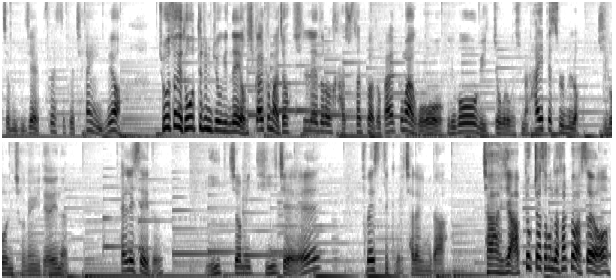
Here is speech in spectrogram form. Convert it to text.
2.2 디젤 프레스급 차량이고요. 조수석의 도어 트림 쪽인데 역시 깔끔하죠. 실내 들어 가죽 살펴봐도 깔끔하고 그리고 위쪽으로 보시면 하이패스 룰밀러 기본 적용이 되어 있는 펠리세이드 2.2 디젤 프레스티급의 차량입니다. 자 이제 앞쪽 좌석은 다 살펴봤어요.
